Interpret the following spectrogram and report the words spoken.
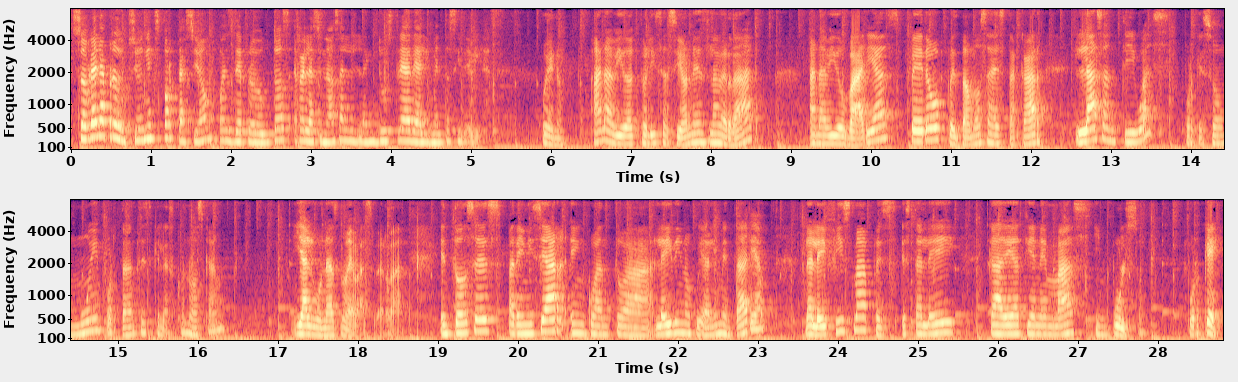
sobre la producción y exportación pues, de productos relacionados a la industria de alimentos y bebidas. Bueno, han habido actualizaciones, la verdad, han habido varias, pero pues vamos a destacar las antiguas porque son muy importantes que las conozcan y algunas nuevas, ¿verdad? Entonces, para iniciar en cuanto a ley de inocuidad alimentaria, la ley FISMA, pues esta ley cada día tiene más impulso. ¿Por qué?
